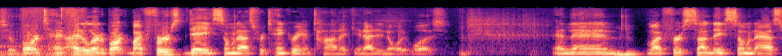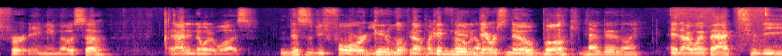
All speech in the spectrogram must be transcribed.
So bartend. I had to learn a bar. My first day, someone asked for Tanqueray and tonic, and I didn't know what it was. And then my first Sunday, someone asked for a mimosa, and I didn't know what it was. This is before you could look it up on your Couldn't phone. Google. There was no book. No Googling. And I went back to the.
